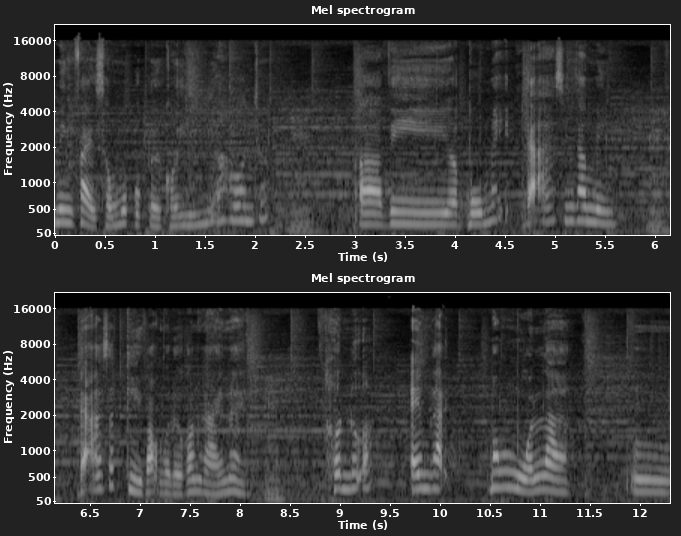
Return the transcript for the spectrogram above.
mình phải sống một cuộc đời có ý nghĩa hơn chứ Ừ. Ờ, vì bố mẹ đã sinh ra mình Ừ. đã rất kỳ vọng vào đứa con gái này Ừ. hơn nữa em lại mong muốn là ừm,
